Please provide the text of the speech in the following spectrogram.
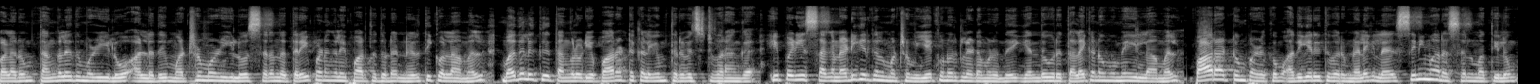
பலரும் தங்களது மொழியிலோ அல்லது மற்ற மொழியிலோ சிறந்த திரைப்படங்களை பார்த்ததுடன் நிறுத்திக் கொள்ளாமல் பதிலுக்கு தங்களுடைய பாராட்டுகளையும் தெரிவிச்சிட்டு வராங்க. இப்படி சக நடிகர்கள் மற்றும் இயக்குநர்களிடமிருந்து எந்த ஒரு தலைக்கணமுமே இல்லாமல் பாராட்டும் பழக்கம் அதிகரித்து வரும் நிலையில சினிமா ரசல் மத்தியிலும்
